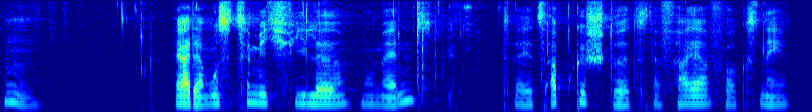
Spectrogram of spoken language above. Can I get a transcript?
Hm. Ja, der muss ziemlich viele. Moment. Ist er jetzt abgestürzt, der Firefox? Nee.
